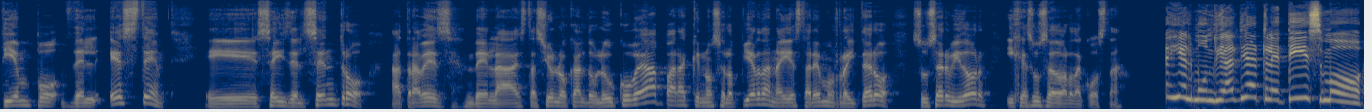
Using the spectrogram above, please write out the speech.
tiempo del este, 6 eh, del centro, a través de la estación local WQBA para que no se lo pierdan. Ahí estaremos, reitero, su servidor y Jesús Eduardo Acosta. Y el Mundial de Atletismo,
